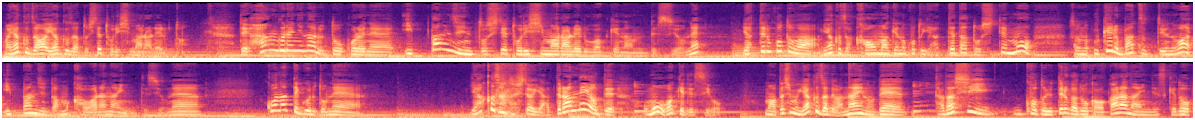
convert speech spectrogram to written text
まあ、ヤクザはヤクザとして取り締まられると。で半グレになるとこれね一般人として取り締まられるわけなんですよね。やってることはヤクザ顔負けのことやってたとしてもその受ける罰っていうのは一般人とあんま変わらないんですよね。こうなってくるとねヤクザとしてはやってらんねえよって思うわけですよ。まあ私もヤクザではないので正しいこと言ってるかどうかわからないんですけど、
